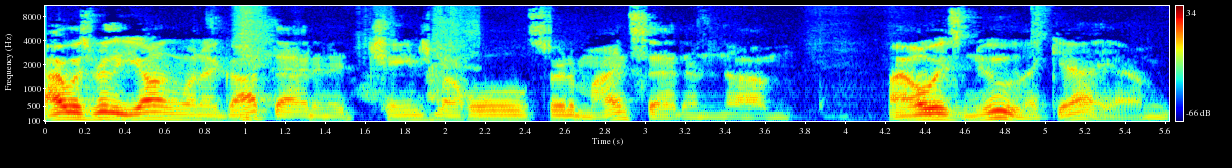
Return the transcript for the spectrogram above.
I was really young when I got that, and it changed my whole sort of mindset. And um, I always knew, like, yeah, yeah, I'm,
